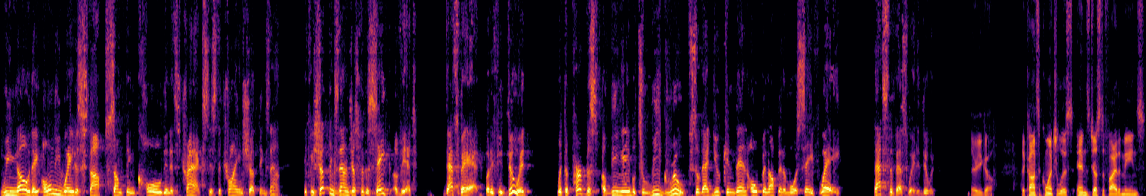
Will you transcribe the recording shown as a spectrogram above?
we know the only way to stop something cold in its tracks is to try and shut things down. If you shut things down just for the sake of it, that's bad. But if you do it with the purpose of being able to regroup so that you can then open up in a more safe way, that's the best way to do it. There you go. The consequentialist ends justify the means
